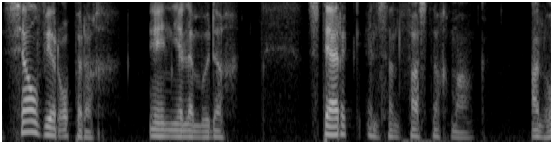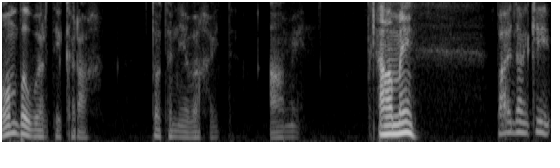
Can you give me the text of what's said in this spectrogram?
self weer oprig en julle moedig, sterk en standvastig maak. Aan hom behoort die krag tot in ewigheid. Amen. Amen. Baie dankie.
